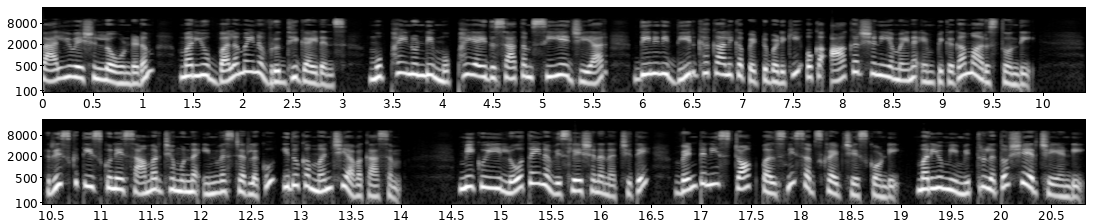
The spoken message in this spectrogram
వాల్యుయేషన్లో ఉండడం మరియు బలమైన వృద్ధి గైడెన్స్ ముప్పై నుండి ముప్పై ఐదు శాతం సీఏజీఆర్ దీనిని దీర్ఘకాలిక పెట్టుబడికి ఒక ఆకర్షణీయమైన ఎంపికగా మారుస్తోంది. రిస్క్ తీసుకునే సామర్థ్యమున్న ఇన్వెస్టర్లకు ఇదొక మంచి అవకాశం. మీకు ఈ లోతైన విశ్లేషణ నచ్చితే వెంటనే స్టాక్ పల్స్ని సబ్స్క్రైబ్ చేసుకోండి మరియు మీ మిత్రులతో షేర్ చేయండి.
